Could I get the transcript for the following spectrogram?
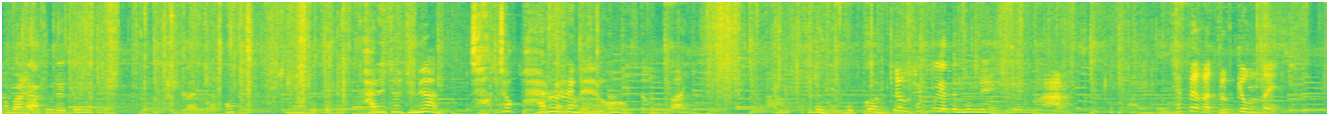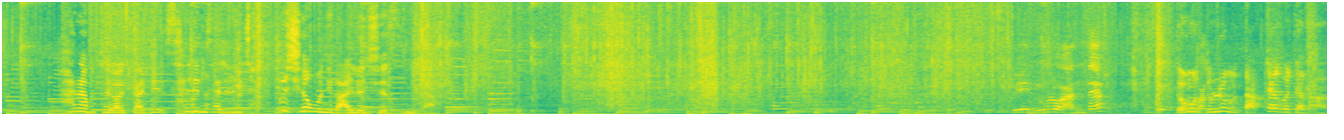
아빠 나도 내거 할게. 이거 한다고? 응, 내거 할게. 가르쳐 주면 척척 바로 해내요. 너무 많이. 안 묶어. 근데 묶었는데 좀- 택배 때문에 알았어. 아닌데. 택배가 늦게 온다 했어. 하나부터 열까지 살림살이는 전부 시어머니가 알려주셨습니다. 눌러 안 돼? 이게 너무 막- 누르면 납작하잖아.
